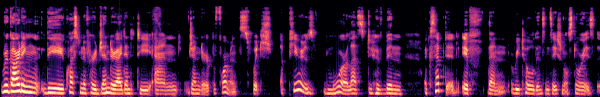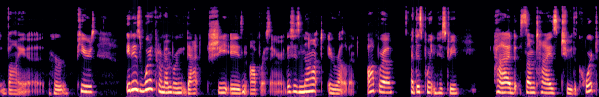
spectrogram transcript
regarding the question of her gender identity and gender performance, which appears more or less to have been accepted, if then retold in sensational stories by uh, her peers, it is worth remembering that she is an opera singer. This is not irrelevant. Opera, at this point in history, had some ties to the court,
